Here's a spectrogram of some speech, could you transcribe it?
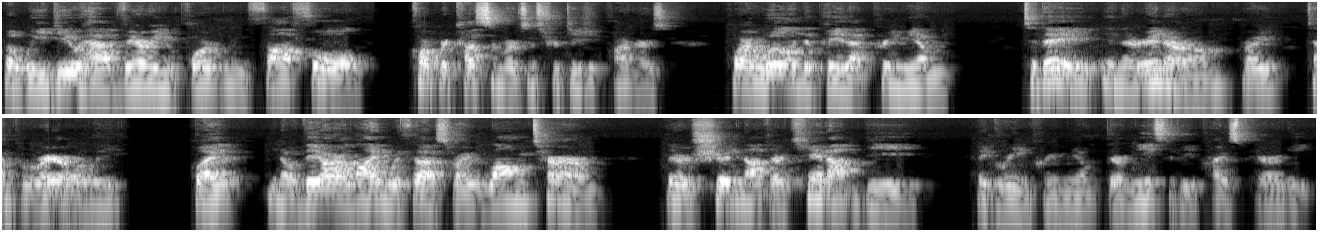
but we do have very important, thoughtful corporate customers and strategic partners who are willing to pay that premium today in their interim, right? Temporarily. But, you know, they are aligned with us, right? Long term, there should not, there cannot be a green premium. There needs to be price parity.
